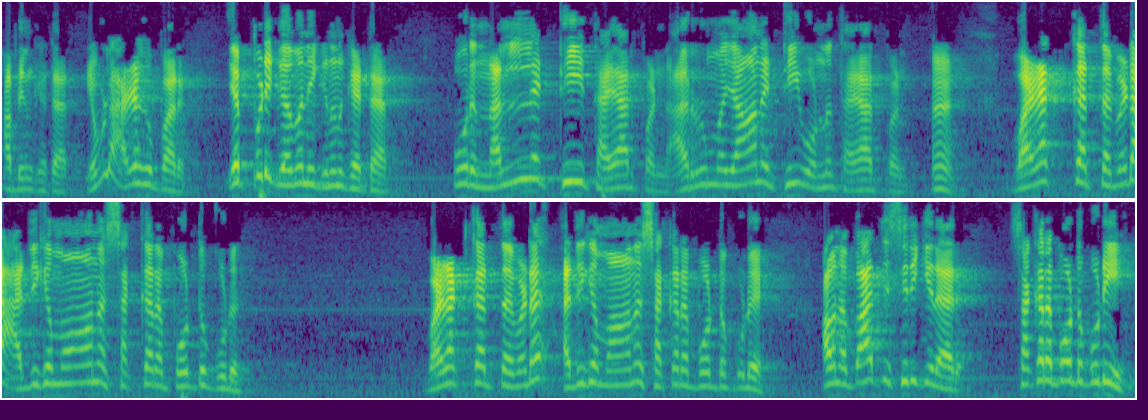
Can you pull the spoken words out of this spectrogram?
அப்படின்னு கேட்டார். எவ்வளோ அழகு பாரு. எப்படி கவனிக்கணும்னு கேட்டார். ஒரு நல்ல டீ தயார் பண்ணு. அருமையான டீ ஒன்று தயார் பண்ணு. ஆ. வழக்கத்தை விட அதிகமான சர்க்கரை போட்டு கொடு. வழக்கத்தை விட அதிகமான சர்க்கரை போட்டு கொடு. அவனை பார்த்து சிரிக்கிறார். சர்க்கரை போட்டு குடி.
